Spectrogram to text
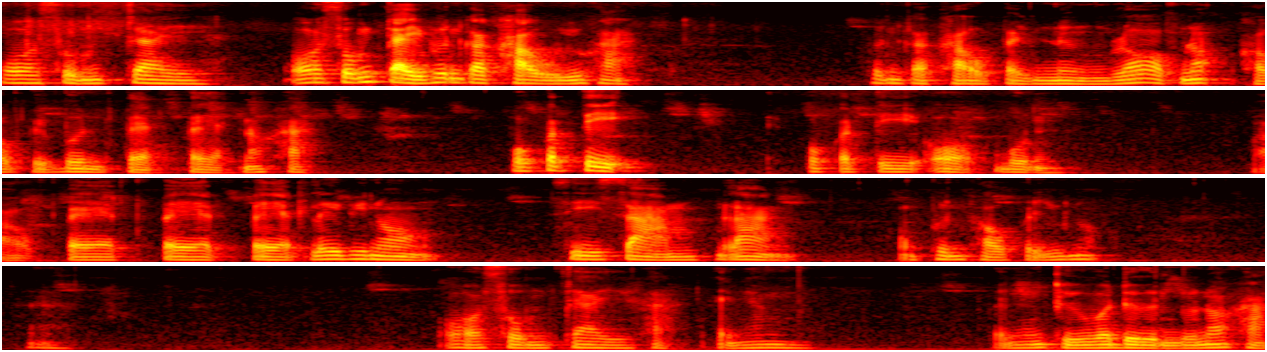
อสมใจอสมใจเพิ่นกับเขาอยู่ค่ะ เพิ่นกับเขาไปหนึ่งรอบเนาะเขาไปเบิ้ลแปดแปดเนาะค่ะ ปกติ ปกติออกบนเอาแปดแปดแปดเลยพี่น้องสี่สามล่างของเพื่อนเขาไปอยู่เนาะอ่าอ๋อสมใจค่ะแต่ยังแต่ยังถือว่าเดินอยู่เนาะค่ะ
